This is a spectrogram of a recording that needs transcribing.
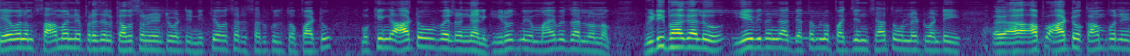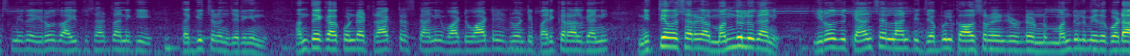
కేవలం సామాన్య ప్రజలకు అవసరమైనటువంటి నిత్యావసర సరుకులతో పాటు ముఖ్యంగా ఆటోమొబైల్ రంగానికి ఈరోజు మేము మాయబజార్లో ఉన్నాం. విడి భాగాలు ఏ విధంగా గతంలో పద్దెనిమిది శాతం ఉన్నటువంటి ఆటో కాంపోనెంట్స్ మీద ఈరోజు ఐదు శాతానికి తగ్గించడం జరిగింది. అంతేకాకుండా ట్రాక్టర్స్ కానీ వాటి వాటినటువంటి పరికరాలు కానీ నిత్యావసర మందులు కానీ ఈరోజు క్యాన్సర్ లాంటి జబ్బులకు అవసరమైనటువంటి మందుల మీద కూడా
